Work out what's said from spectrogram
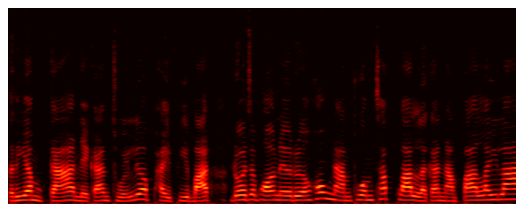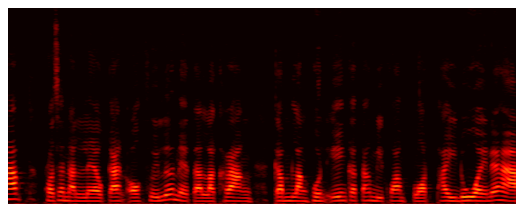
เตรียมการในการช่วยเหลือภัยพิบัติ โดยเฉพาะในเรื่องห้องน้ำท่วมฉับพลัน และการน้ำป่าไล่ลาก เพราะฉะนั้นแล้วการออกช่วยเหลือในแต่ละครั้งกำลังพลเองก็ต้องมีความปลอดภัยด้วยนะคะ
